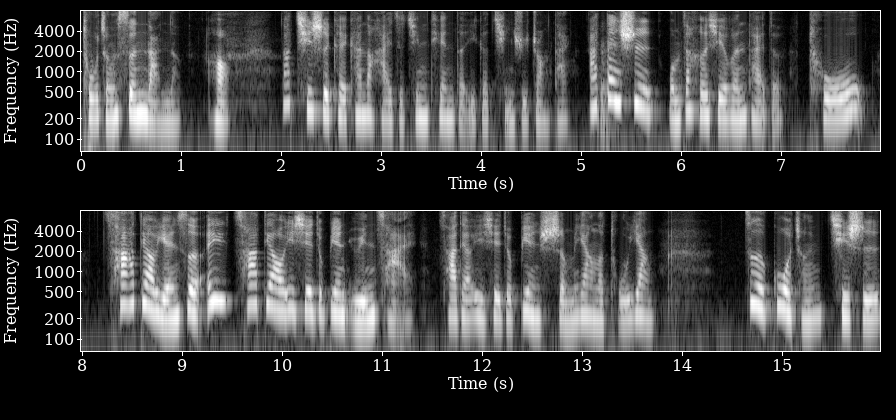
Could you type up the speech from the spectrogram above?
涂成深蓝了。好。那其实可以看到孩子今天的一个情绪状态啊，但是我们在和谐文采的涂擦掉颜色，哎，擦掉一些就变云彩，擦掉一些就变什么样的图样？这个过程其实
